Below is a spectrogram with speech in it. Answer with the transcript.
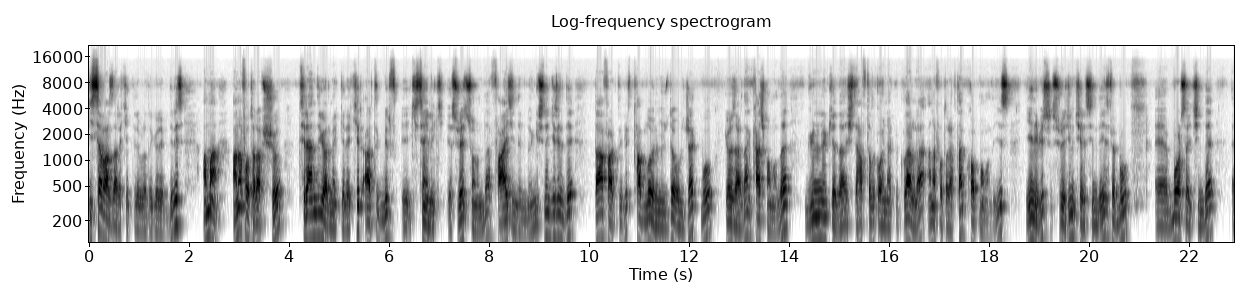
Hisse bazlı hareketleri burada görebiliriz. Ama ana fotoğraf şu, trendi görmek gerekir. Artık bir e, iki senelik e, süreç sonunda faiz indirim döngüsüne girildi. Daha farklı bir tablo önümüzde olacak. Bu gözlerden kaçmamalı. Günlük ya da işte haftalık oynaklıklarla ana fotoğraftan kopmamalıyız. Yeni bir sürecin içerisindeyiz ve bu e, borsa içinde e,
